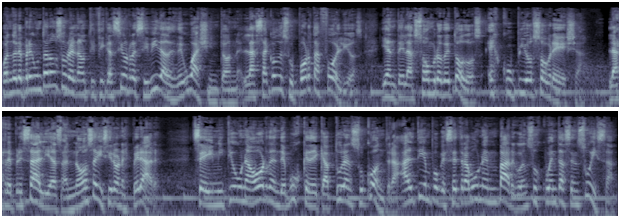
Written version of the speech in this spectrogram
Cuando le preguntaron sobre la notificación recibida desde Washington, la sacó de su portafolios y ante el asombro de todos, escupió sobre ella. Las represalias no se hicieron esperar se emitió una orden de búsqueda y captura en su contra, al tiempo que se trabó un embargo en sus cuentas en Suiza,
